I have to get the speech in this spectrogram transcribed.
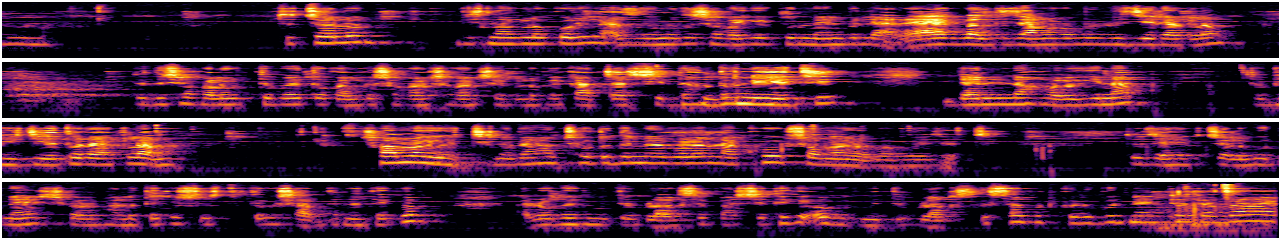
হুম। তো চলো। বিছনাগুলো করি, আজকের মতো সবাইকে গুড নাইট বলে আর এক বালতি জামা কাপড় ভিজিয়ে রাখলাম। যদি সকালে উঠতে পারি তো কালকে সকাল সকাল সেগুলোকে কাচার সিদ্ধান্ত নিয়েছি। জানি না হবে কি না তো ভিজিয়ে তো রাখলাম। সময় হচ্ছে না, দেখো ছোটো দিনের বেলা না খুব সময়ের অভাব হয়ে যাচ্ছে। তো যাই হোক, চলো গুড নাইট সবাই ভালো থেকো, সুস্থ থেকো, সাবধানে থেকো। আর অভিক মিত্র ব্লগসের পাশে থেকে অভিক মিত্র ব্লগসকে সাপোর্ট করো। Good night tata bye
